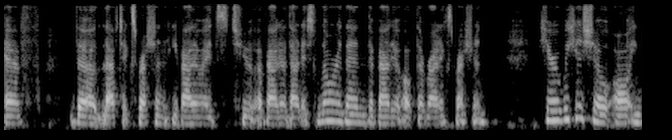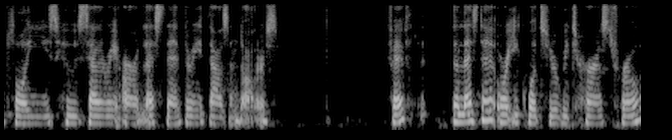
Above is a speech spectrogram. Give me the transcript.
if the left expression evaluates to a value that is lower than the value of the right expression. Here we can show all employees whose salary are less than $3,000. Fifth, the less than or equal to returns true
